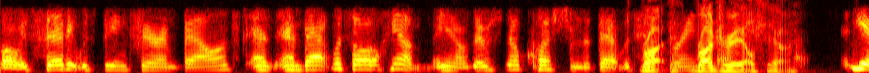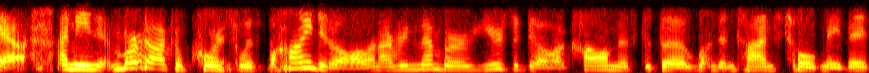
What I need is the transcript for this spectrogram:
always said it was being fair and balanced, and, and that was all him. You know, there was no question that that was his Ro- Roger Ailes, yeah. Yeah, I mean Murdoch, of course, was behind it all, and I remember years ago a columnist at the London Times told me that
